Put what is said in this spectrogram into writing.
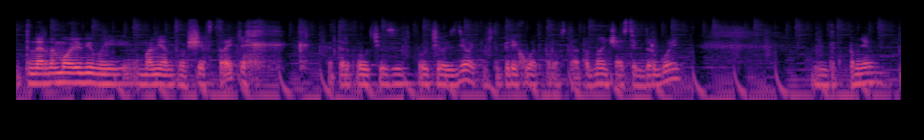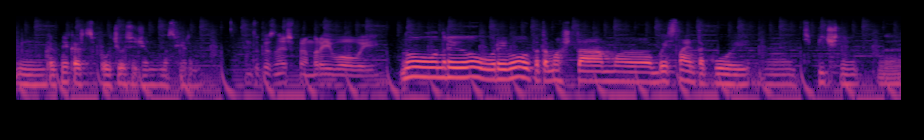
Это, наверное, мой любимый момент вообще в треке, который получилось, получилось сделать, потому что переход просто от одной части к другой. М, Так, по мне, как мне кажется, получилось очень атмосферно. Он такой, знаешь, прям рейвовый. Ну, он рейвовый, рейвовый, потому что там э, бейслайн такой э, типичный э,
